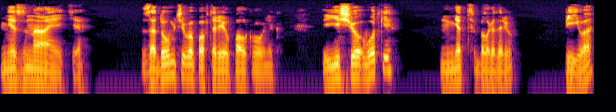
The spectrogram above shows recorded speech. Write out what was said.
Не знаете, задумчиво повторил полковник. Еще водки? Нет, благодарю. Пиво?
